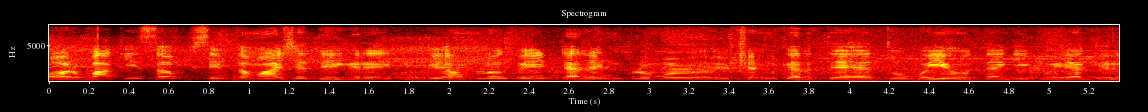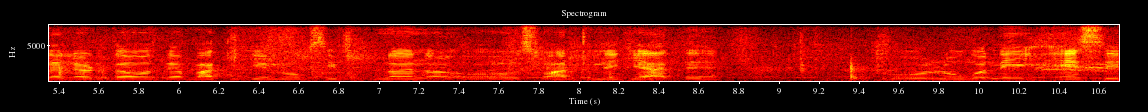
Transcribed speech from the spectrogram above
और बाकी सब सिर्फ तमाशा देख रहे हैं। क्योंकि हम लोग भी टैलेंट प्रमोशन करते हैं तो वही होता है कि कोई अकेला लड़का होता है बाकी के लोग सिर्फ अपना ना स्वार्थ लेके आते हैं। तो लोगों ने ऐसे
